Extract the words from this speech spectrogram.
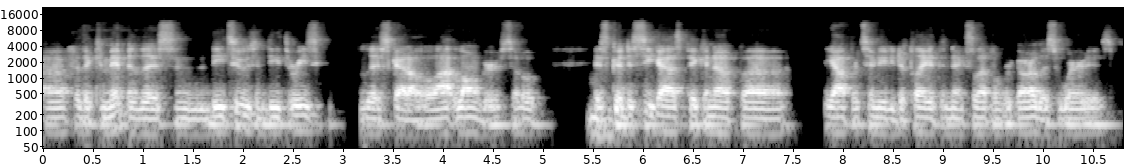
uh, for the commitment list, and the D2s and D3s list got a lot longer. So it's good to see guys picking up uh, the opportunity to play at the next level, regardless of where it is.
